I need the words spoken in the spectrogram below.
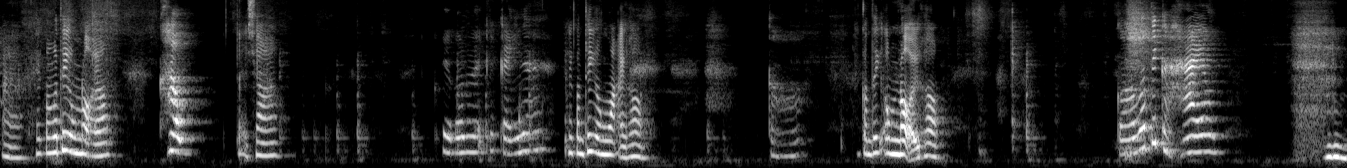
À thế con có thích ông nội không? Không. Tại sao? Để con vẽ cái cánh đã thế con thích ông ngoại không? Có. Con thích ông nội không Có có thích cả hai không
